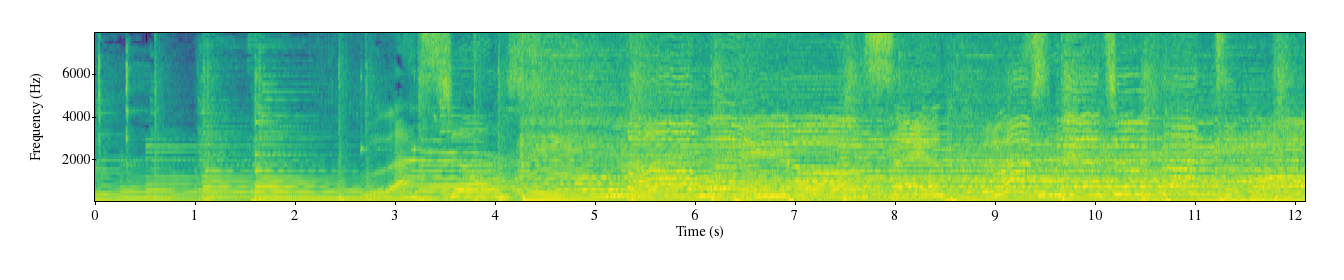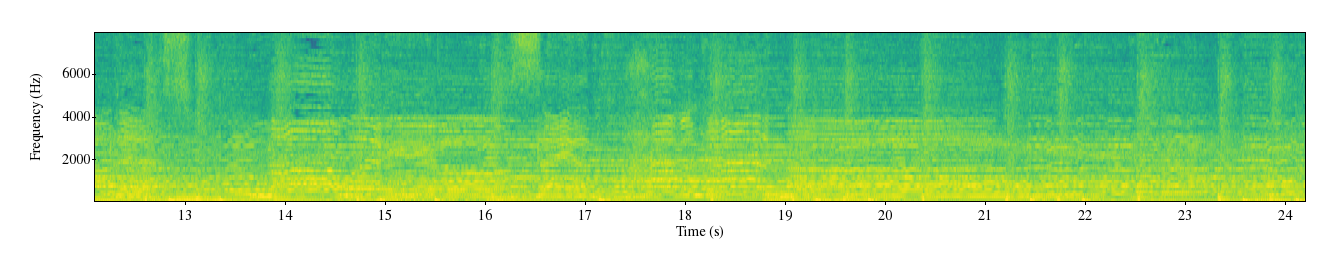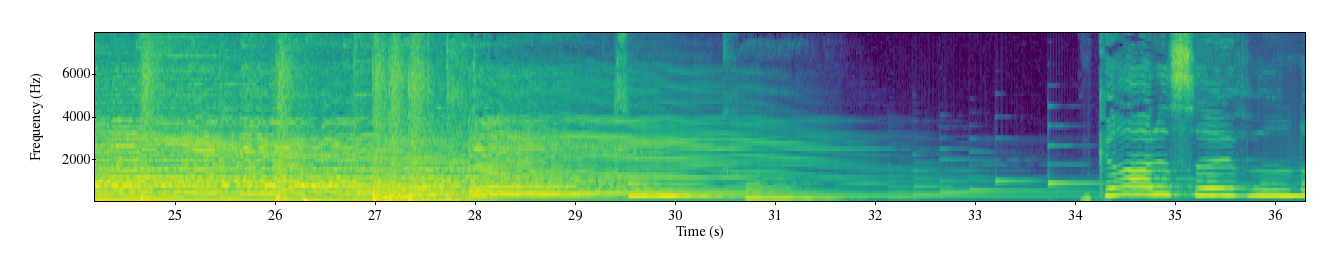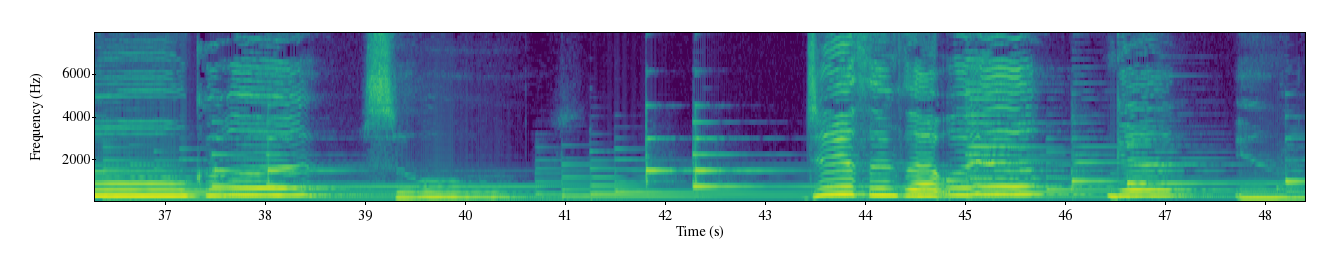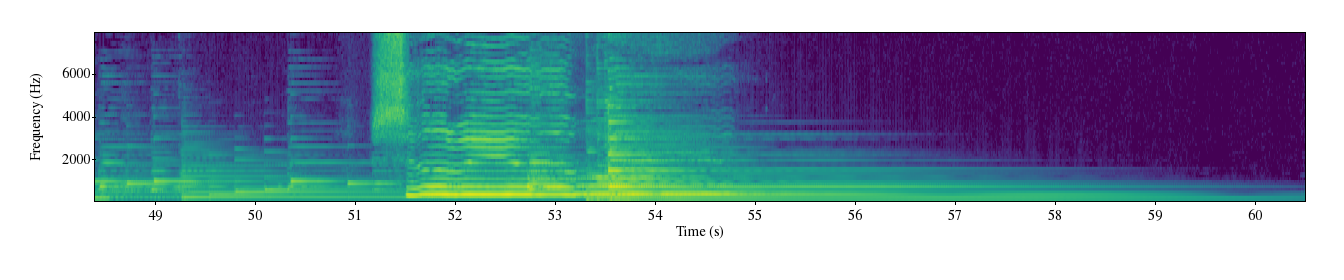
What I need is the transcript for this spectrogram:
Well, God is saving all good souls. Do you think that we'll get in? Should we even wait?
